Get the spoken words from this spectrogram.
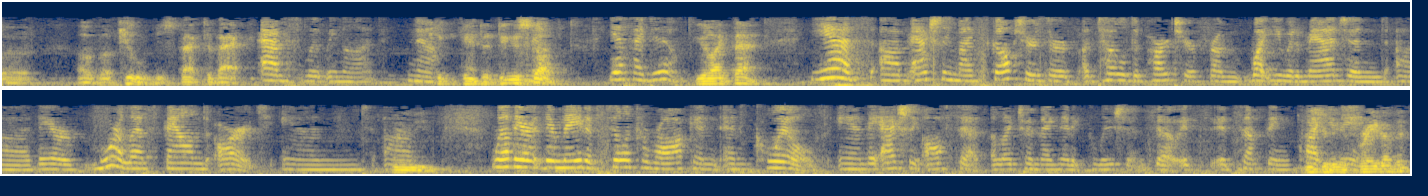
uh, of uh, cubes back to back. Absolutely not. No. You can't do. Do you sculpt? No. Yes, I do. You like that? Yes, um, actually, my sculptures are a total departure from what you would imagine. Uh, they are more or less found art, and um? Well, they're they're made of silica rock and, and coils, and they actually offset electromagnetic pollution. So it's it's something quite unique. Should be afraid of it?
